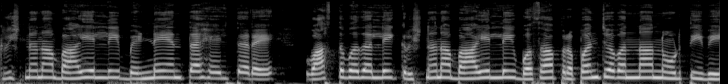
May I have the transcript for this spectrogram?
ಕೃಷ್ಣನ ಬಾಯಲ್ಲಿ ಬೆಣ್ಣೆ ಅಂತ ಹೇಳ್ತಾರೆ. ವಾಸ್ತವದಲ್ಲಿ ಕೃಷ್ಣನ ಬಾಯಲ್ಲಿ ಹೊಸ ಪ್ರಪಂಚವನ್ನ ನೋಡ್ತೀವಿ.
